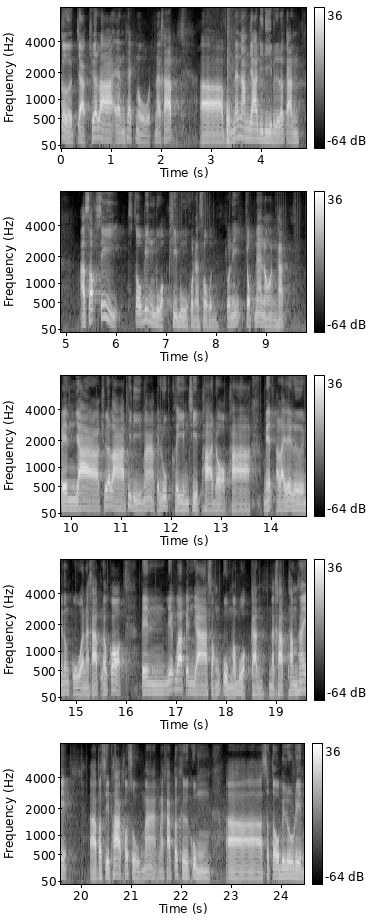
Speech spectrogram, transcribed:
เกิดจากเชื้อราแอนแทกโนดนะครับอ่าผมแนะนำยาดีๆ ไปเลยแล้วกันอะซ็อกซี่สโตบินบวกทีบูโคนาโซนตัวนี้จบแน่นอนครับ เป็นยาเชื้อราที่ดีมาก เป็นรูปครีม ฉีดผ่าดอกผ่าเม็ดอะไรได้เลย ไม่ต้องกลัวนะครับ แล้วก็เป็นเรียกว่าเป็นยา 2 กลุ่มมาบวกกันนะครับทำให้ประสิทธิภาพเขาสูงมากนะครับ ก็คือกลุ่มสโตบิลูริน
